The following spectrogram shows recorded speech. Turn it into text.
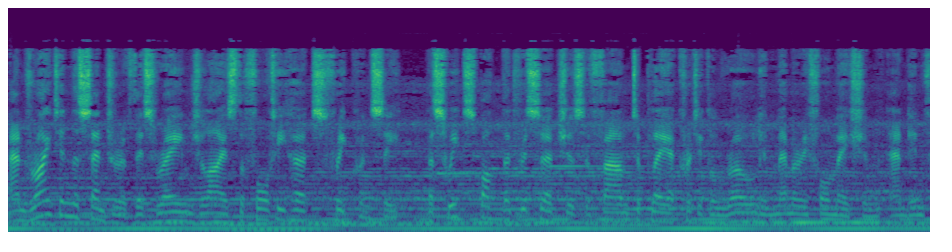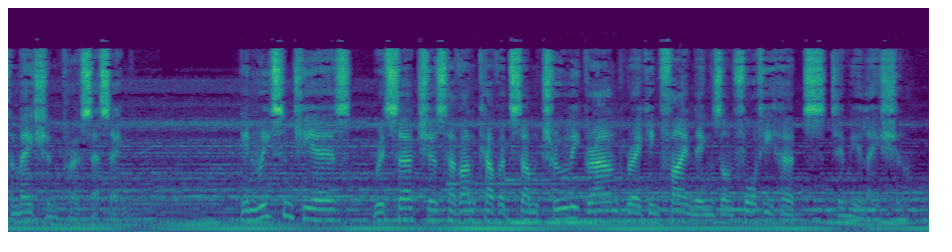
And right in the center of this range lies the 40 Hz frequency, a sweet spot that researchers have found to play a critical role in memory formation and information processing. In recent years, researchers have uncovered some truly groundbreaking findings on 40 Hz stimulation.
